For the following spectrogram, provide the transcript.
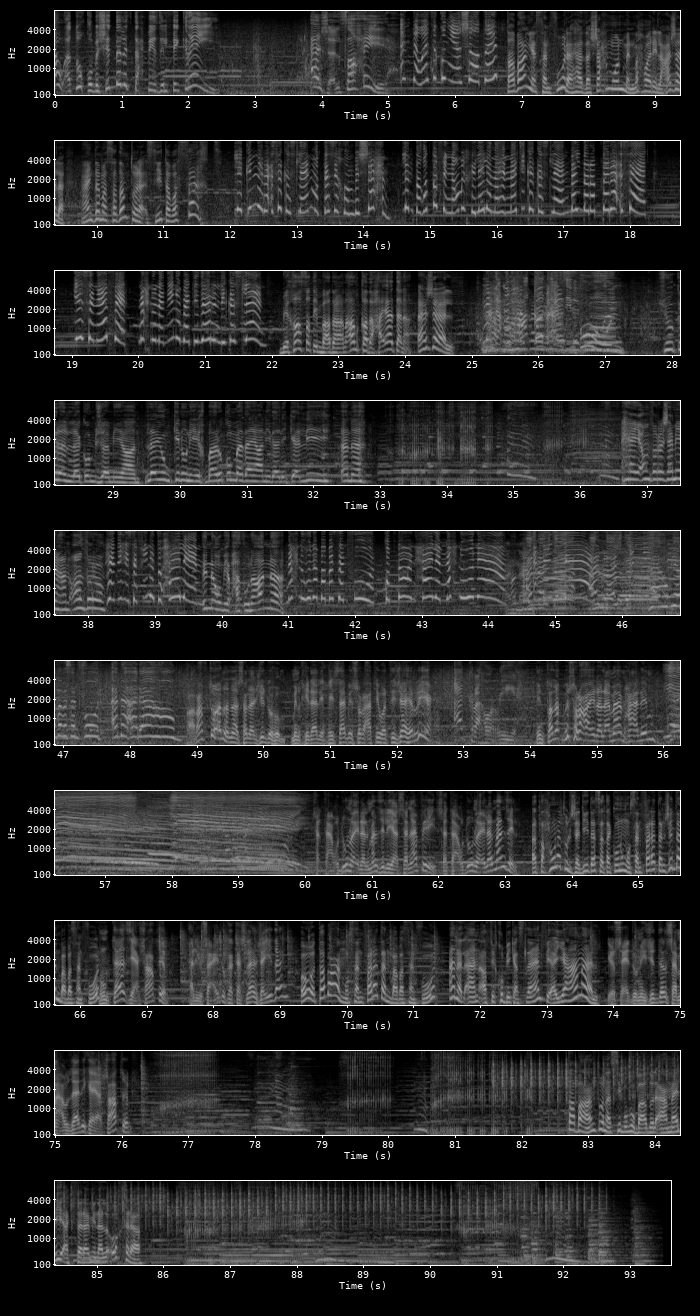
أو أتوق بشدة للتحفيز الفكري. أجل صحيح. أنت واثق يا شاطر؟ طبعا يا سنفورة هذا شحم من محور العجلة. عندما صدمت رأسي توسخت. لكن رأس كسلان متسخ بالشحم. لم تغط في النوم بخاصة بعد أن أنقذ حياتنا. أجل. نحن حقا آسفون. شكرا لكم جميعا. لا يمكنني إخباركم ماذا يعني ذلك لي. أنا هاي انظروا جميعا انظروا. هذه سفينة حالم. إنهم يبحثون عنا. سنفور أنا أراهم. عرفت أننا سنجدهم من خلال حساب سرعة واتجاه الريح. أكره الريح. انطلق بسرعة إلى الأمام حالم. ستعودون إلى المنزل يا سنافري ستعودون إلى المنزل الطاحونة الجديدة ستكون مسنفرة جدا بابا سنفور ممتاز يا شاطر هل يساعدك كسلان جيدا؟ أوه طبعا مسنفرة بابا سنفور أنا الآن أثق بكسلان في أي عمل يسعدني جدا سماع ذلك يا شاطر طبعا تناسبه بعض الأعمال أكثر من الأخرى.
